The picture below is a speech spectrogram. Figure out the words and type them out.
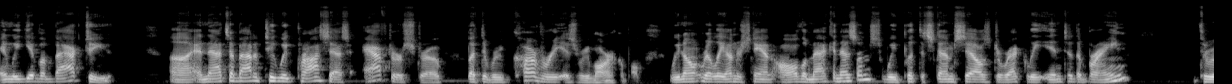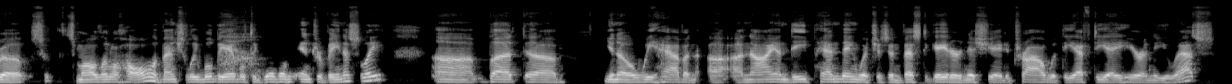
and we give them back to you. Uh, and that's about a two week process after a stroke, but the recovery is remarkable. We don't really understand all the mechanisms. We put the stem cells directly into the brain through a small little hole. Eventually, we'll be able to give them intravenously. Uh, but, uh, you know, we have an, uh, an IND pending, which is investigator initiated trial with the FDA here in the US.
